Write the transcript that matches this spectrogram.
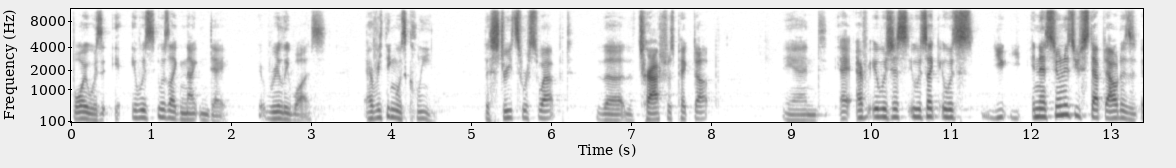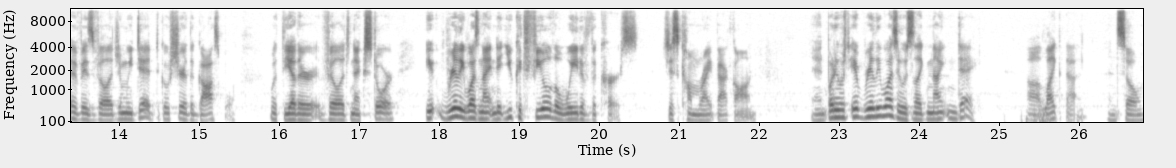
Boy, was it, it, it was it was like night and day. It really was. Everything was clean. The streets were swept. The, the trash was picked up and it was just it was like it was you, you, and as soon as you stepped out of his village and we did to go share the gospel with the other village next door it really was night and day. You could feel the weight of the curse just come right back on. And but it was it really was it was like night and day uh, like that. And so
